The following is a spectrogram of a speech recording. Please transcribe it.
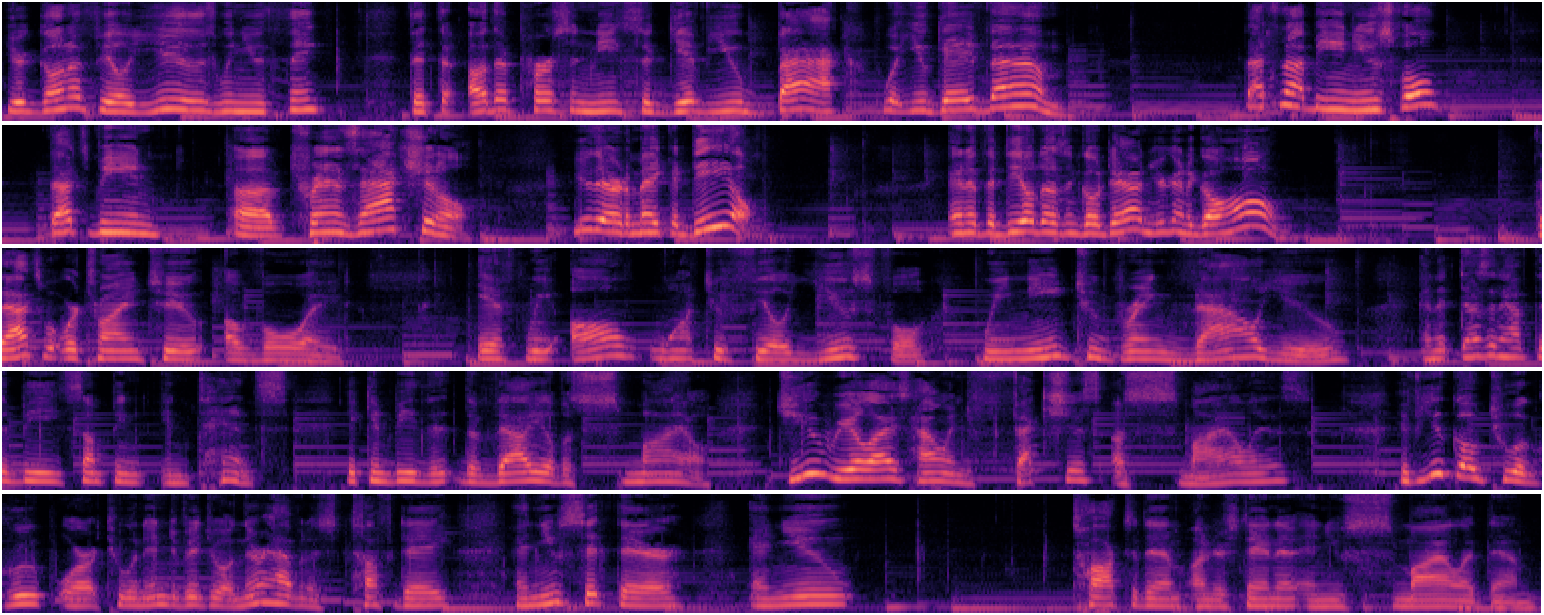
You're going to feel used when you think that the other person needs to give you back what you gave them. That's not being useful. That's being uh, transactional. You're there to make a deal. And if the deal doesn't go down, you're going to go home. That's what we're trying to avoid. If we all want to feel useful, we need to bring value and it doesn't have to be something intense, it can be the, the value of a smile. Do you realize how infectious a smile is? If you go to a group or to an individual and they're having a tough day, and you sit there and you talk to them, understand them, and you smile at them,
